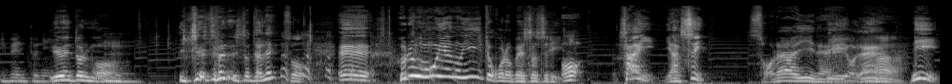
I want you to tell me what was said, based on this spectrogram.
イベントに。イベントにも、一列目の人だね。そう。えー、古本屋のいいところベスト33お位安い。それはいいね。いいよね、うん。2位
